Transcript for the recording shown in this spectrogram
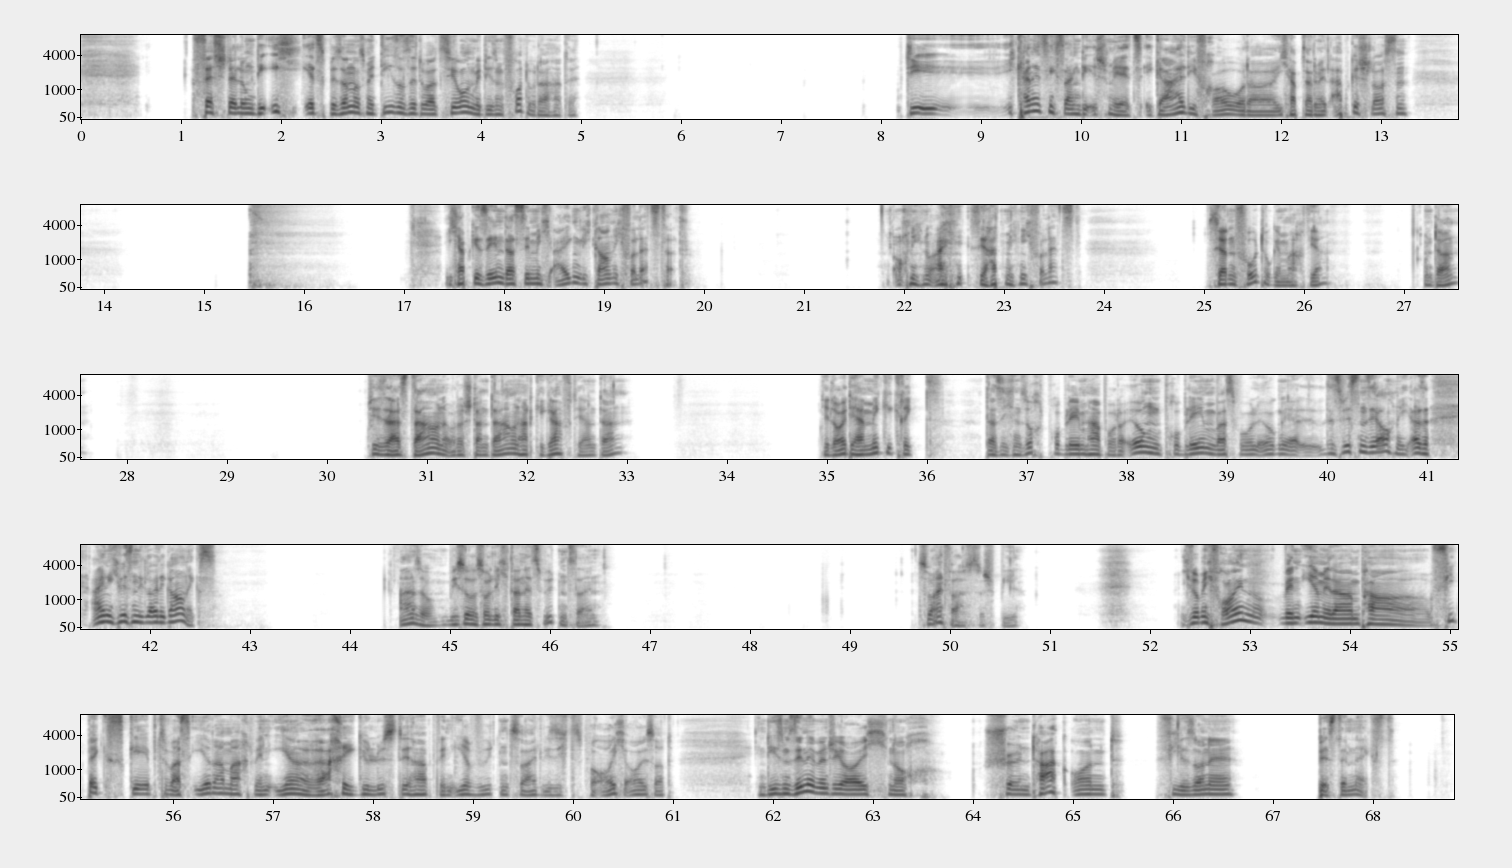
Feststellungen, die ich jetzt besonders mit dieser Situation, mit diesem Foto da hatte. Die, ich kann jetzt nicht sagen, die ist mir jetzt egal, die Frau, oder ich habe damit abgeschlossen. Ich habe gesehen, dass sie mich eigentlich gar nicht verletzt hat. Auch nicht nur eigentlich, sie hat mich nicht verletzt. Sie hat ein Foto gemacht, ja. Und dann? Sie saß da und, oder stand da und hat gegafft, ja. Und dann? Die Leute haben mitgekriegt, dass ich ein Suchtproblem habe oder irgendein Problem, was wohl irgendwie, das wissen sie auch nicht. Also eigentlich wissen die Leute gar nichts. Also, wieso soll ich dann jetzt wütend sein? So einfach ist das Spiel. Ich würde mich freuen, wenn ihr mir da ein paar Feedbacks gebt, was ihr da macht, wenn ihr Rachegelüste habt, wenn ihr wütend seid, wie sich das bei euch äußert. In diesem Sinne wünsche ich euch noch schönen Tag und viel Sonne. Bis demnächst.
